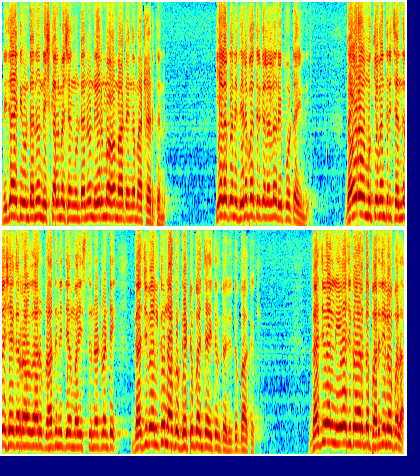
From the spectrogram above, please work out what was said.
నిజాయితీ ఉంటాను నిష్కల్మషంగా ఉంటాను నిర్మోహమాటంగా మాట్లాడతాను. ఇలా కొన్ని దినపత్రికలలో రిపోర్ట్ అయింది. గౌరవ ముఖ్యమంత్రి చంద్రశేఖరరావు గారు ప్రాతినిధ్యం వహిస్తున్నటువంటి గజ్వేల్కు నాకు గట్టు పంచాయతీ ఉంటుంది దుబ్బాకకి. గజ్వేల్ నియోజకవర్గ పరిధి లోపల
